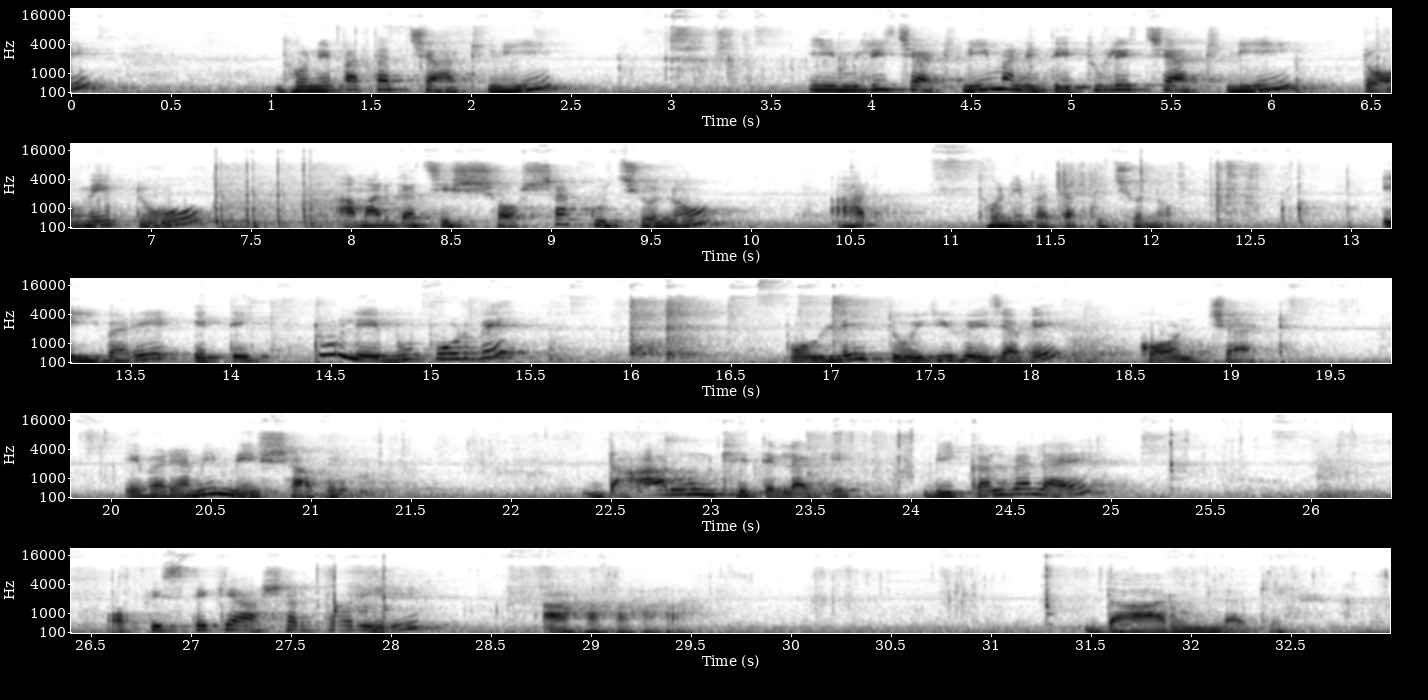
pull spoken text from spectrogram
ধনে পাতার চাটনি ইমলি চাটনি মানে তেঁতুলের চাটনি টমেটো, আমার গাছের শসা কুচোনো, আর ধনে পাতা কুচোনো। এইবারে এতে একটু লেবু পড়বে, পড়লেই তৈরি হয়ে যাবে কর্ন চাট এবারে আমি মেশাবো। দারুণ খেতে লাগে। বিকালবেলায় অফিস থেকে আসার পরে আহা হা হা দারুণ লাগে।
